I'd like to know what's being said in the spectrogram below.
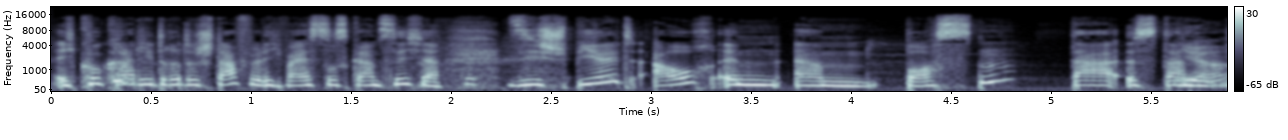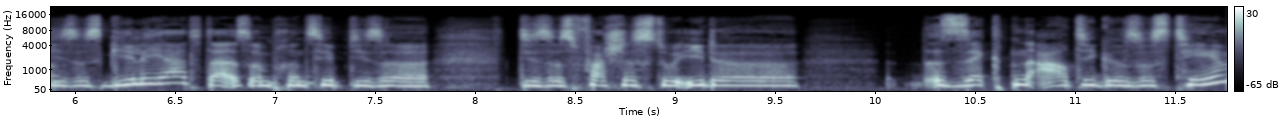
Ich gucke gerade die dritte Staffel, ich weiß das ganz sicher. Sie spielt auch in ähm, Boston. Da ist dann ja. dieses Gilead, da ist im Prinzip diese, dieses faschistoide sektenartige System,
